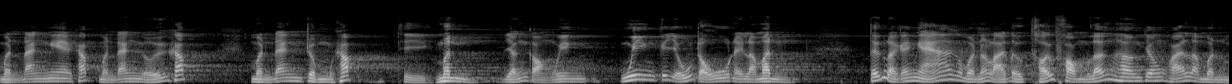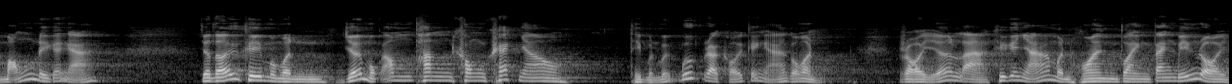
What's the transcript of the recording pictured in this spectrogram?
mình đang nghe khắp, mình đang ngửi khắp, mình đang trùm khắp. Thì mình vẫn còn nguyên nguyên cái vũ trụ này là mình tức là cái ngã của mình nó lại được thổi phồng lớn hơn chứ không phải là mình mỏng đi cái ngã. Cho tới khi mà mình với một âm thanh không khác nhau thì mình mới bước ra khỏi cái ngã của mình. Rồi đó là khi cái ngã mình hoàn toàn tan biến rồi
